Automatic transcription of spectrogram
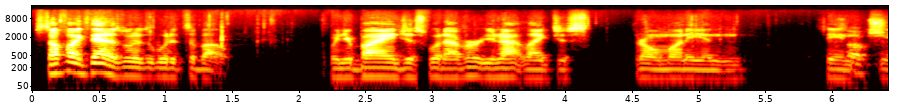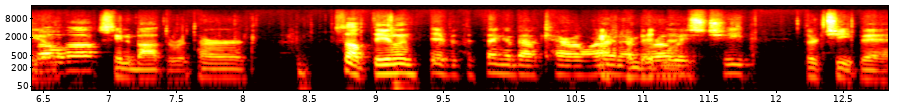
stuff like that is what it's, what it's about. When you're buying just whatever, you're not like just throwing money and seeing up, you know, seeing about the return. What's up, Thielen? Yeah, but the thing about Carolina, they're always cheap. They're cheap, yeah.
